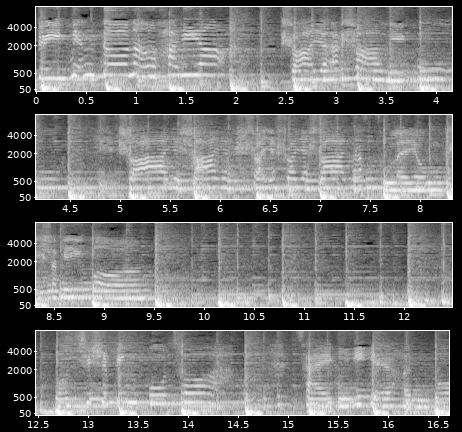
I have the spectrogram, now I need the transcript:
对面的男孩呀，刷呀刷礼物，刷呀刷呀刷呀刷呀刷，他从来又没刷给我。我其实并不错，才艺也很多，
